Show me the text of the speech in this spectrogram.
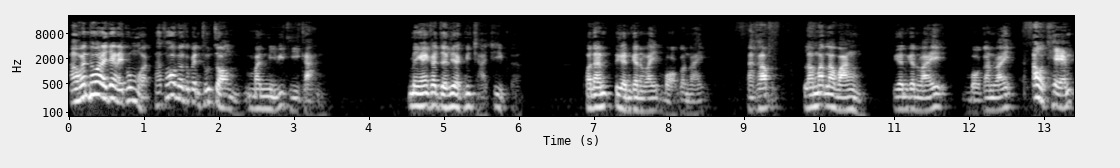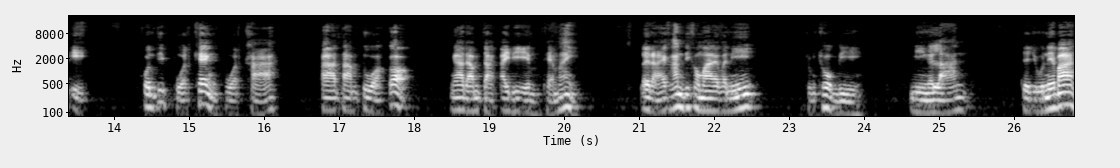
เอาเป็นโทษอะไรจังไหนพวกหมด ถ้าโทษมันก็เป็นทุนจองมันมีวิธีการ ไม่งั้นก็จะเรียกมิจฉาชีพเหรอเพราะนั้นเตือนกันไว้บอกกันไว้นะครับระมัดระวังเตือนกันไว้ บอกกันไว้ เอ้าแถมอีก คนที่ปวดแข้งปวดขา ทาตามตัวก็งาดำจาก IDM แถมให้ หลายๆขั้นที่เข้ามาในวันนี้ จงโชคดี มีเงินล้าน จะอยู่ในบ้าน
